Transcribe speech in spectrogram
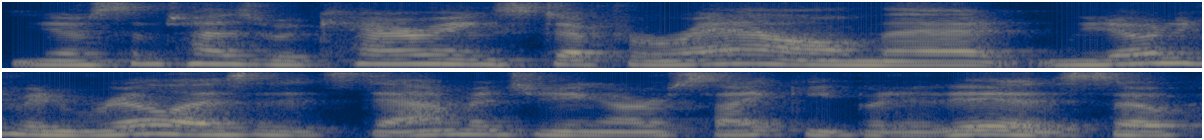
You know, sometimes we're carrying stuff around that we don't even realize that it's damaging our psyche, but it is. So,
